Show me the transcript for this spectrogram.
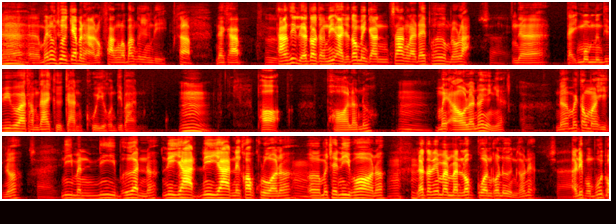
นะอืม เออไม่ต้องช่วยแก้ปัญหาหรอกฟังเราบ้างก็ยังดีครับนะครับ เออทางที่เหลือต่อจากนี้อาจจะต้องเป็นการสร้างรายได้เพิ่มแล้วล่ะใช่ นะ แต่อีกมุมหนึ่งที่พี่ว่าทำได้คือการคุยกับคนที่บ้านอืม พ่อพอแล้วเนอะอืม ไม่เอาแล้วเนอะอย่างเงี้ยเออ เนอะไม่ต้องมาอีกเนอะใช่ นี่มันหนี่เพื่อนเนอะนี่ญาตินี่ญาติในครอบครัวเนอะอืม เออไม่ใช่หนี่พ่อเนอะอืมแล้วตอนนี้มันมันรบกวนคนอื่นเขาเนี่ย ใช่ อันนี้ผมพูดต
